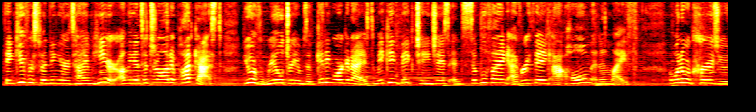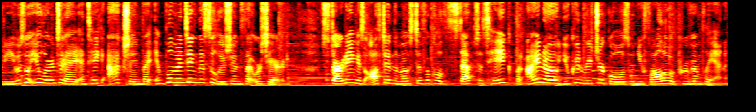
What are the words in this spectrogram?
Thank you for spending your time here on the Intentional Edit podcast. You have real dreams of getting organized, making big changes, and simplifying everything at home and in life. I want to encourage you to use what you learned today and take action by implementing the solutions that were shared. Starting is often the most difficult step to take, but I know you can reach your goals when you follow a proven plan.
